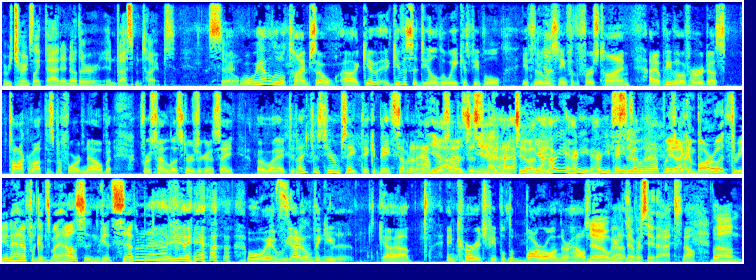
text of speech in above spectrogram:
returns like that in other investment types. So Okay. Well, we have a little time, so uh, give give us a deal of the week because people, if they're listening for the first time, I know people have heard us talk about this before? No, but first time listeners are going to say, "Oh wait, did I just hear him say they can pay seven and a half Yeah, I was just thinking that too. I Yeah, mean- how are you? How are you? How are you paying So- seven and a half Wait. I can borrow at three and a half against my house and get seven and a half. Yeah, yeah. Well, we, we, I don't think you uh, encourage people to borrow on their house. to No, we would never but- say that. No, but um,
